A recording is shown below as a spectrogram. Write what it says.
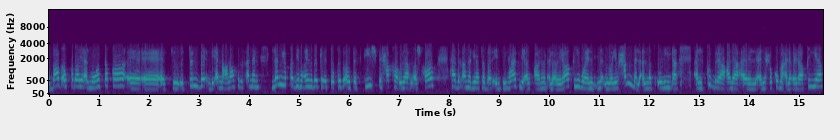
بعض القضايا الموثقة تنبئ بأن عناصر الأمن لم يقدموا أي مذكره توقيف أو تفتيش بحق هؤلاء الأشخاص، هذا الأمر يعتبر انتهاك للقانون العراقي ويحمل المسؤوليه الكبرى على الحكومة العراقية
